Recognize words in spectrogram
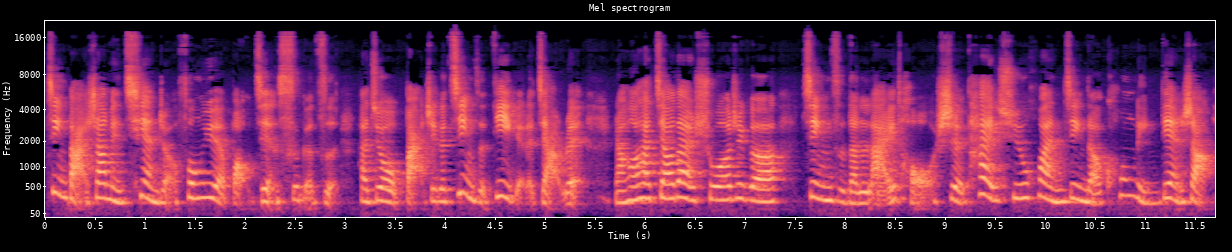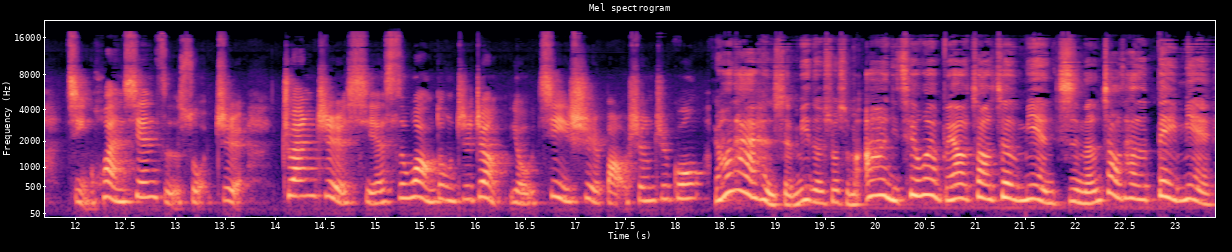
镜把上面嵌着“风月宝剑”四个字，他就把这个镜子递给了贾瑞，然后他交代说这个镜子的来头是太虚幻境的空灵殿上警幻仙子所制。专治邪思妄动之症，有济世保生之功。然后他还很神秘的说什么啊，你千万不要照正面，只能照它的背面，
